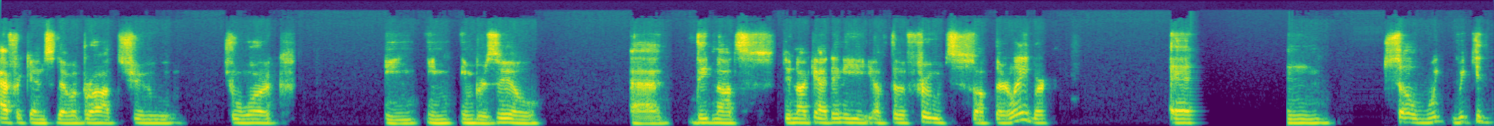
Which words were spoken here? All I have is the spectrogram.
Africans that were brought to to work in in, in Brazil uh, did not did not get any of the fruits of their labor, and, and so we we could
